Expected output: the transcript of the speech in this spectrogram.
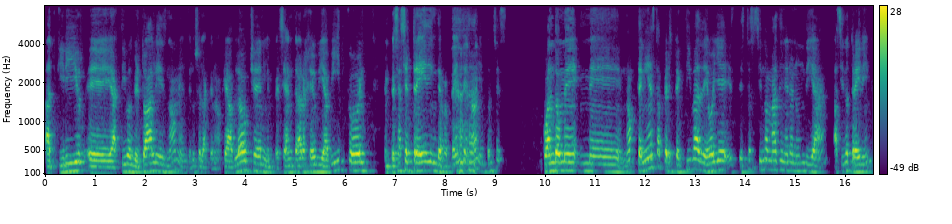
adquirir eh, activos virtuales, ¿no? Mediante el uso de la tecnología blockchain, le empecé a entrar heavy a Bitcoin, empecé a hacer trading de repente, ¿no? Y entonces, cuando me, me ¿no? tenía esta perspectiva de, oye, estás haciendo más dinero en un día haciendo trading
